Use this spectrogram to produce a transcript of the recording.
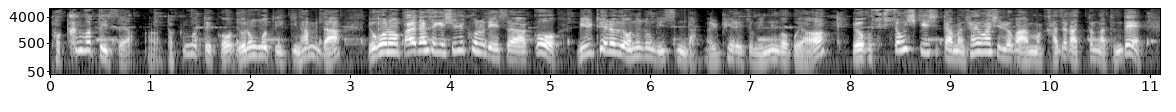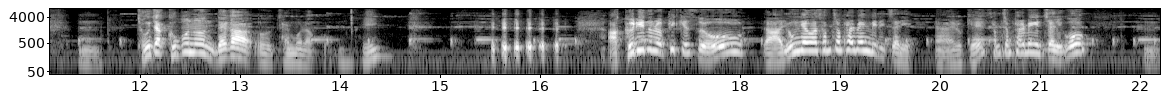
더 큰 것도 있어요. 어, 더 큰 것도 있고, 요런 것도 있긴 합니다. 요거는 빨간색에 실리콘으로 되어 있어갖고, 밀폐력이 어느 정도 있습니다. 밀폐력이 좀 있는 거고요. 요거 숙성시키실 때 아마 사용하시려고 아마 가져갔던 것 같은데, 음, 정작 그분은 내가, 어, 잘못하고. 에이? 아, 피켓스. 오, 자, 용량은 3800ml짜리. 아, 이렇게 3800ml짜리고, 음,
